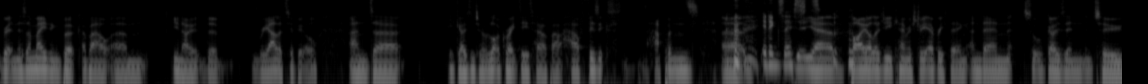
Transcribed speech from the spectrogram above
written this amazing book about, um, you know, the reality of it all, and. Uh, he goes into a lot of great detail about how physics happens, uh, it exists. yeah, biology, chemistry, everything, and then sort of goes into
